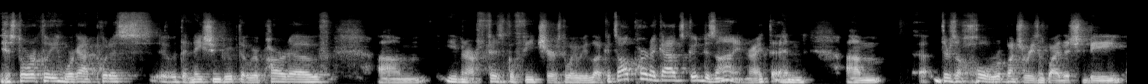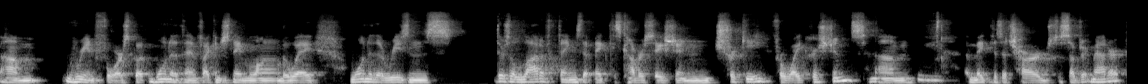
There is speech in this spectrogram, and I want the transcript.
historically where God put us, the nation group that we're part of, um, even our physical features, the way we look, it's all part of God's good design, right? And um, uh, there's a whole bunch of reasons why this should be um, reinforced, but one of them, if I can just name along the way, one of the reasons there's a lot of things that make this conversation tricky for white Christians, um, mm-hmm. make this a charged subject matter.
